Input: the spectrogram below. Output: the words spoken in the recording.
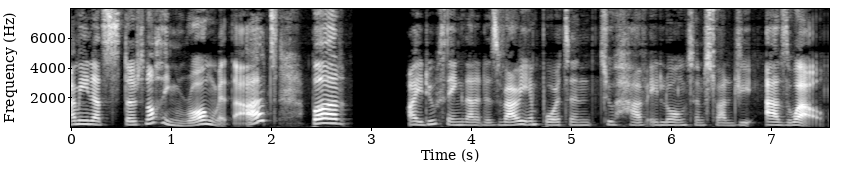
I mean, that's there's nothing wrong with that, but I do think that it is very important to have a long term strategy as well.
